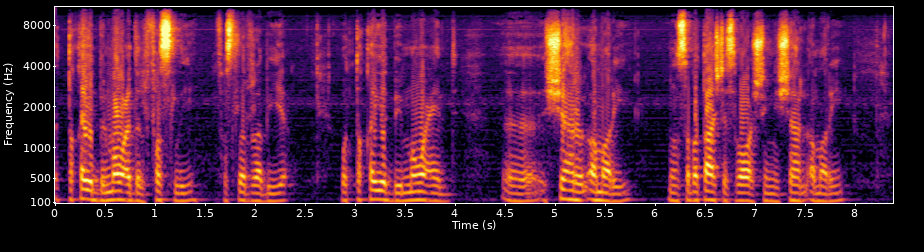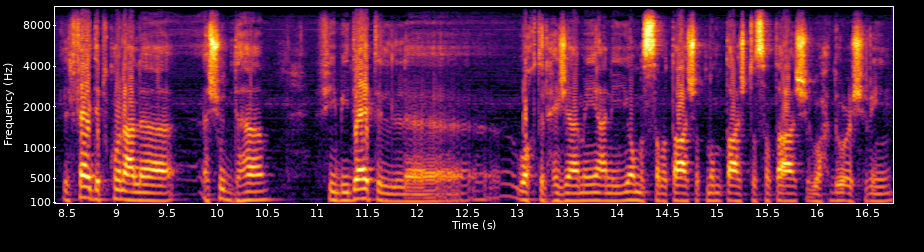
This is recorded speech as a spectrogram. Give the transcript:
التقيد بالموعد الفصلي فصل الربيع. والتقيد بموعد آه، الشهر القمري من 17 ل 27 الشهر القمري. الفائدة بتكون على أشدها في بداية آه، وقت الحجامة يعني يوم ال 17 18 19 21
